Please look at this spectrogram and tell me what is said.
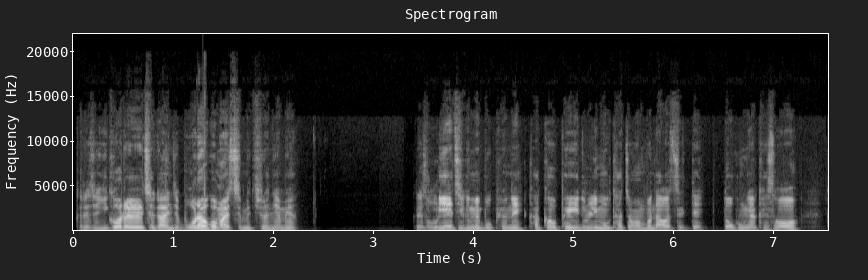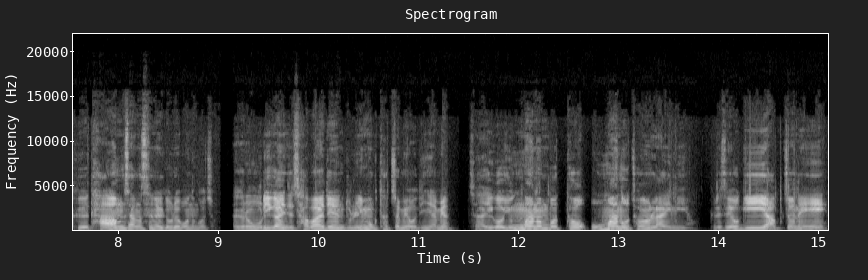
그래서 이거를 제가 이제 뭐라고 말씀을 드렸냐면, 그래서 우리의 지금의 목표는 카카오페이 눌림목 타점 한번 나왔을 때 또 공략해서 그 다음 상승을 노려보는 거죠. 자, 그럼 우리가 이제 잡아야 되는 눌림목 타점이 어디냐면, 자, 이거 6만 원부터 5만 5천 원 라인이에요. 그래서 여기 앞전에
